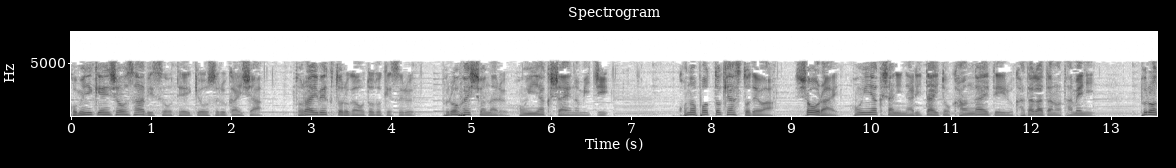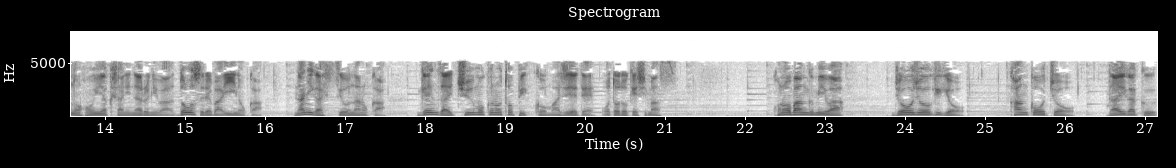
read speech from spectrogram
コミュニケーションサービスを提供する会社トライベクトルがお届けするプロフェッショナル翻訳者への道。このポッドキャストでは将来翻訳者になりたいと考えている方々のためにプロの翻訳者になるにはどうすればいいのか何が必要なのか現在注目のトピックを交えてお届けします。この番組は上場企業観光庁大学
